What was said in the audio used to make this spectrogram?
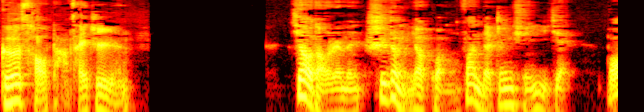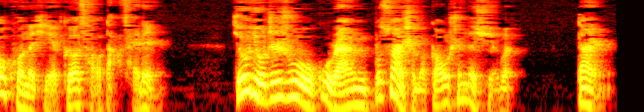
割草打柴之人，教导人们施政要广泛的征询意见，包括那些割草打柴的人。九九之术固然不算什么高深的学问，但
